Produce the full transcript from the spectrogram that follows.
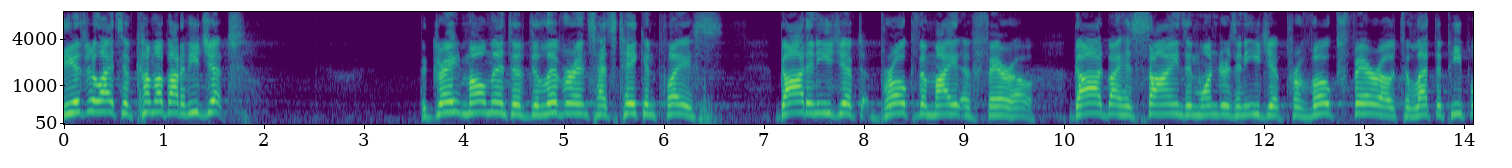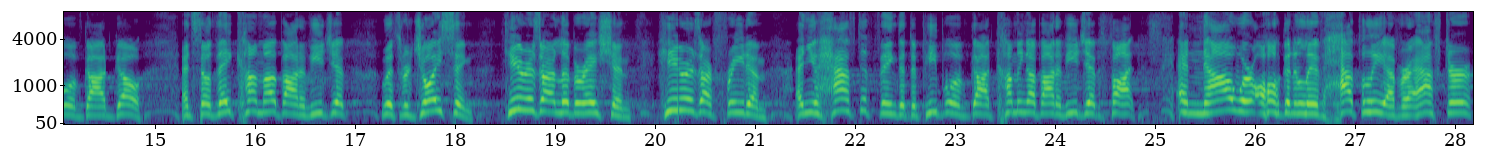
The Israelites have come up out of Egypt. The great moment of deliverance has taken place. God in Egypt broke the might of Pharaoh. God, by his signs and wonders in Egypt, provoked Pharaoh to let the people of God go. And so they come up out of Egypt with rejoicing. Here is our liberation. Here is our freedom. And you have to think that the people of God coming up out of Egypt thought, and now we're all going to live happily ever after.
